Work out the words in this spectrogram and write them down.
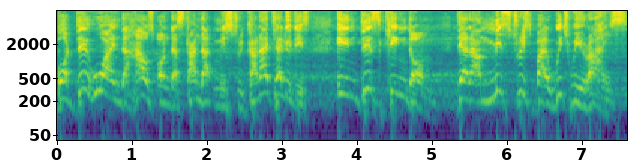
but they who are in the house understand that mystery. Can I tell you this? In this kingdom, there are mysteries by which we rise.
